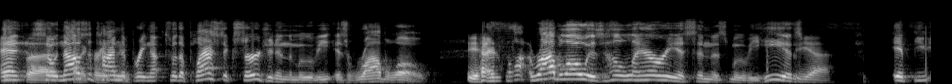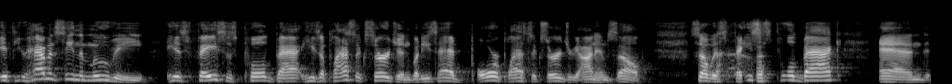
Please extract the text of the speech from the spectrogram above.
And is, uh, so now's the kinda time to bring up. So the plastic surgeon in the movie is Rob Lowe. Yes. And Rob Lowe is hilarious in this movie. He is. Yeah. If you if you haven't seen the movie, his face is pulled back. He's a plastic surgeon, but he's had poor plastic surgery on himself. So his face is pulled back, and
